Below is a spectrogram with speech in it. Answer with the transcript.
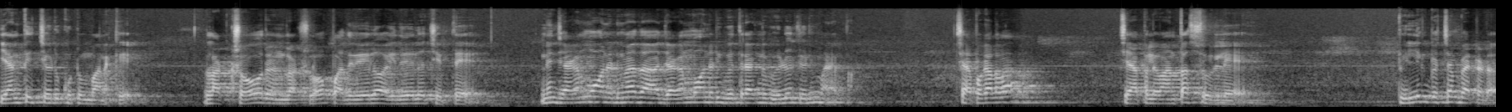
ఎంత ఇచ్చాడు కుటుంబానికి? లక్షో రెండు లక్షలో పదివేలు ఐదు వేలు చెప్తే. నేను జగన్మోహన్ రెడ్డి మీద జగన్మోహన్ రెడ్డికి వ్యతిరేకంగా వీడియోలు చేయడం మానేస్తాను చెప్పగలవా? చెప్పలేవంతా సొల్లే పిల్లికి బిచ్చం పెట్టడు.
